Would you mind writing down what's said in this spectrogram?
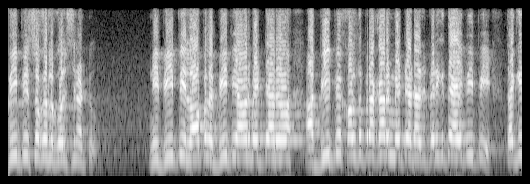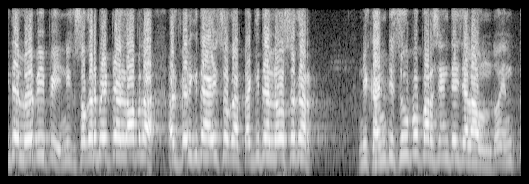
బీపీ షుగర్లు కొలిసినట్టు నీ బీపీ లోపల బీపీ ఎవరు పెట్టారు? ఆ బీపీ కొలత ప్రకారం పెట్టాడు అది పెరిగితే హై బీపీ తగ్గితే లో బీపీ నీకు షుగర్ పెట్టాడు లోపల అది పెరిగితే హై షుగర్ తగ్గితే లో షుగర్. నీ కంటి చూపు పర్సెంటేజ్ ఎలా ఉందో ఎంత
